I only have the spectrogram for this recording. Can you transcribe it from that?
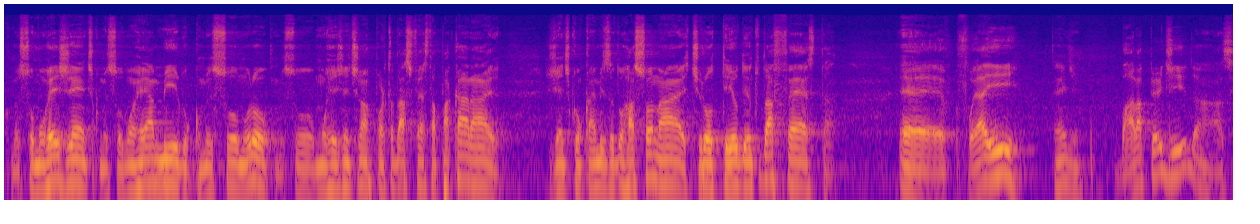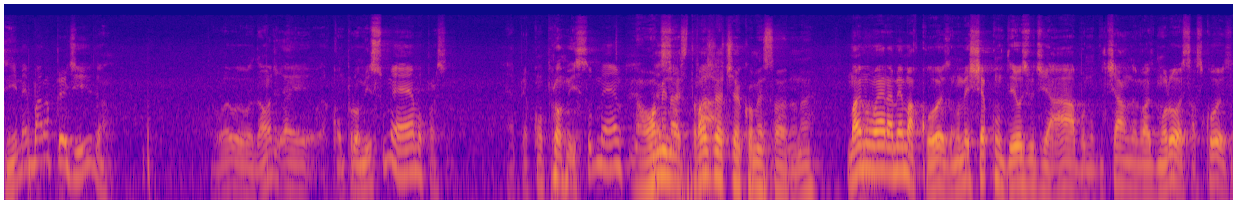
Começou a morrer gente, começou a morrer amigo, começou, morou, começou a morrer gente na porta das festas para caralho. Gente com camisa do Racionais, tiroteio dentro da festa. É, foi aí, entende? Bala perdida, as rimas é bala perdida. De onde? É compromisso mesmo, parceiro. É compromisso mesmo. Na Homem na Estrada já tinha começado, né? Mas não era a mesma coisa, não mexia com Deus e o diabo, não tinha negócio, morou essas coisas?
